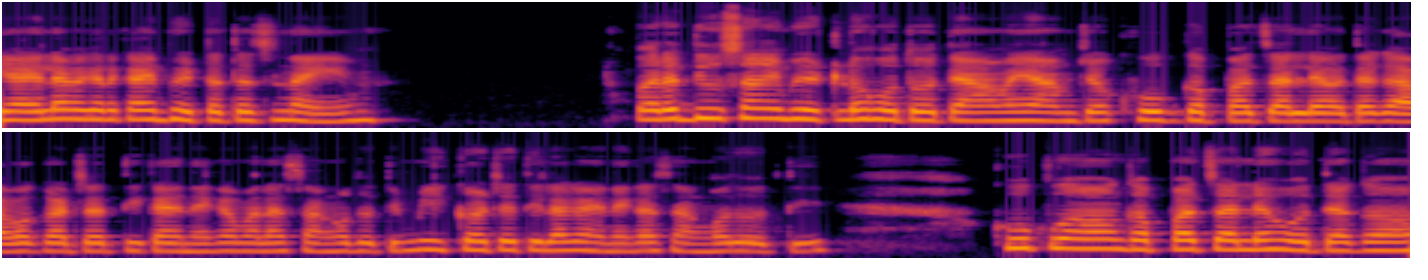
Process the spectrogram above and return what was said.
यायला वगैरे काही भेटतच नाही. परत दिवसांनी भेटलो होतो त्यामुळे आमच्या खूप गप्पा चालल्या होत्या. गावाकडच्या ती काही नाही का मला सांगत होती मी इकडच्या तिला काही नाही का सांगत होती. खूप गप्पा चालल्या होत्या ग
